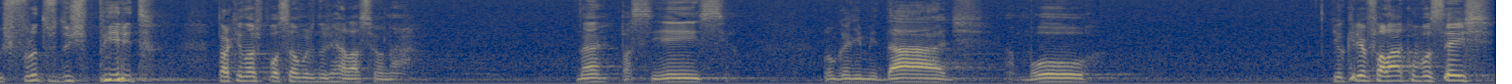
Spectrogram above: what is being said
os frutos do Espírito para que nós possamos nos relacionar, né? Paciência, longanimidade, amor. E eu queria falar com vocês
